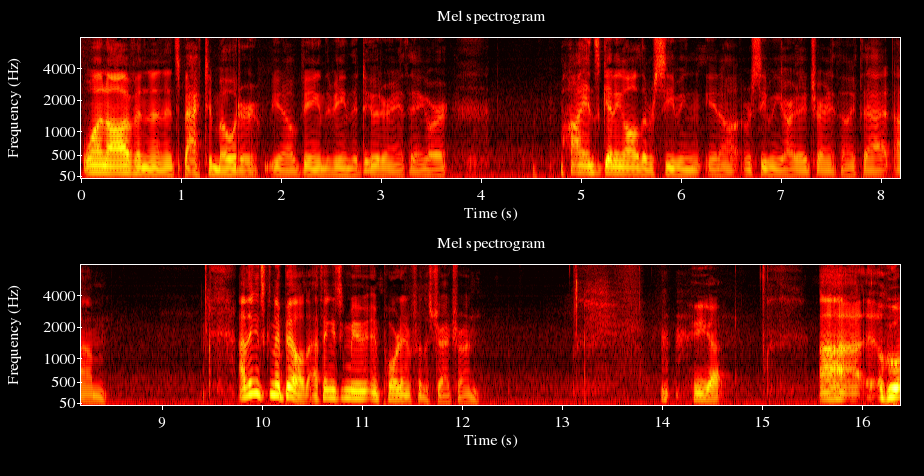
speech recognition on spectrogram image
one off and then it's back to motor. You know, being the being the dude or anything, or Hines getting all the receiving you know receiving yardage or anything like that. Um, I think it's going to build. I think it's going to be important for the stretch run. Who you got? Uh, who?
